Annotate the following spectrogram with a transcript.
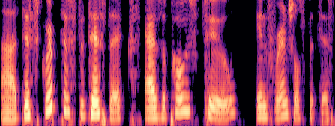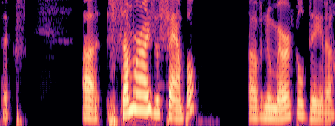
Uh, descriptive statistics, as opposed to inferential statistics, uh, summarize a sample of numerical data,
